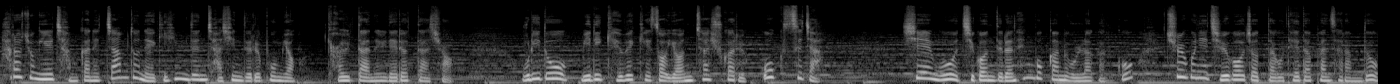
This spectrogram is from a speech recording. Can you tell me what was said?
하루 종일 잠깐의 짬도 내기 힘든 자신들을 보며 결단을 내렸다죠. 우리도 미리 계획해서 연차 휴가를 꼭 쓰자. 시행 후 직원들은 행복감이 올라갔고 출근이 즐거워졌다고 대답한 사람도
